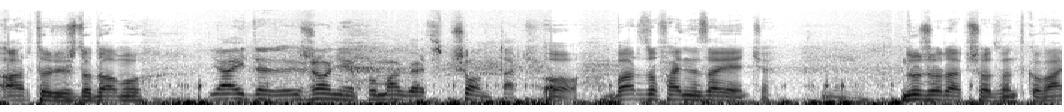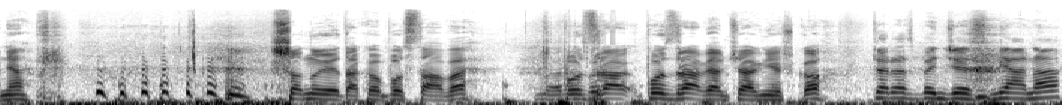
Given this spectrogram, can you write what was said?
Artur już do domu. Ja idę żonie pomagać sprzątać. O, bardzo fajne zajęcie. Dużo lepsze od wędkowania. Szanuję taką postawę. No, Pozdra pozdrawiam Cię Agnieszko. teraz będzie zmiana.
